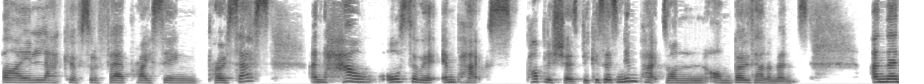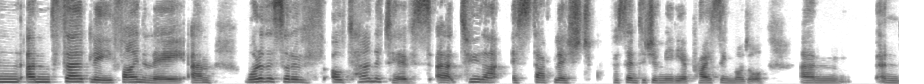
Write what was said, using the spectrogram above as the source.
by lack of sort of fair pricing process? And how also it impacts publishers because there's an impact on on both elements. And then um, thirdly finally um, what are the sort of alternatives uh, to that established percentage of media pricing model? Um, and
